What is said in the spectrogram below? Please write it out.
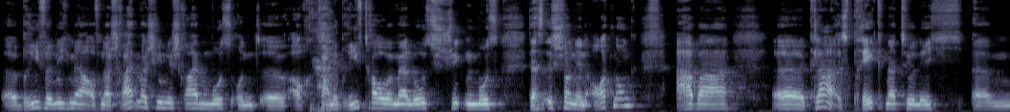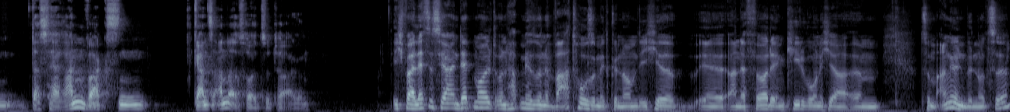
äh, Briefe nicht mehr auf einer Schreibmaschine schreiben muss und äh, auch keine Brieftraube mehr losschicken muss. Das ist schon in Ordnung, aber äh, klar, es prägt natürlich ähm, das Heranwachsen ganz anders heutzutage. Ich war letztes Jahr in Detmold und habe mir so eine Warthose mitgenommen, die ich hier äh, an der Förde in Kiel, wo ich ja ähm, zum Angeln benutze.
